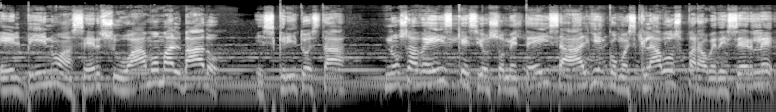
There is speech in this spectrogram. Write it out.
Él vino a ser su amo malvado. Escrito está, ¿no sabéis que si os sometéis a alguien como esclavos para obedecerle,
